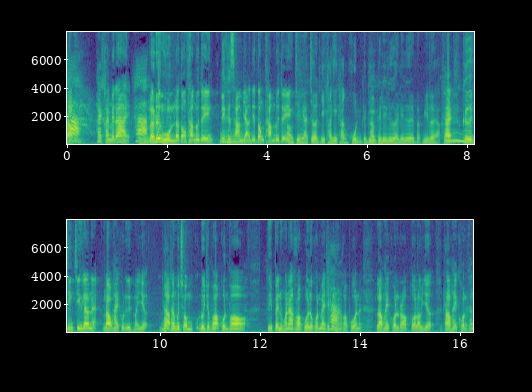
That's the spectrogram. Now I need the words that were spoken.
ครับค่ะให้ใครไม่ได้ ค่ะ แล้วเรื่องหุ่นเราต้องทำด้วยตัวเอง นี่คือ 3 อย่างที่ต้องทำด้วยตัวเอง เอาจริงนะเจอกี่ครั้งกี่ครั้งหุ่นก็ดีขึ้นเรื่อยๆเรื่อยๆแบบนี้เลยอะ ใช่ คือจริง ๆ แล้วเนี่ยเราให้คนอื่นมาเยอะบครัอกบท่านผู้ชมโดยเฉพาะคุณพ่อ ที่เป็นหัวหน้าครอบครัวหรือคุณแม่ที่เป็นค่ะหัวหน้าครอบครัวนะเราให้คนรอบตัวเราเยอะครับเราให้คนข้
